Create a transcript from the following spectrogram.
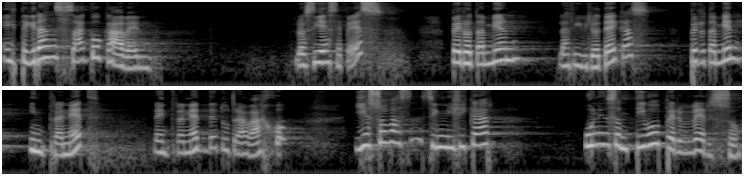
en este gran saco caben los ISPs, pero también las bibliotecas, pero también intranet, la intranet de tu trabajo, y eso va a significar un incentivo perverso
